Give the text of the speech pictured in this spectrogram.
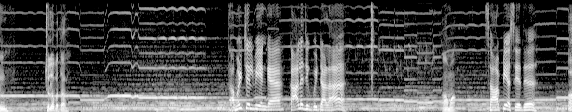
ம் சொல்ல பார்த்தா. தமிழ்ச்செல்வி எங்க? காலேஜுக்கு போயிட்டாளா? ஆமா. சாப்பிட்டியா சேது? ஆ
